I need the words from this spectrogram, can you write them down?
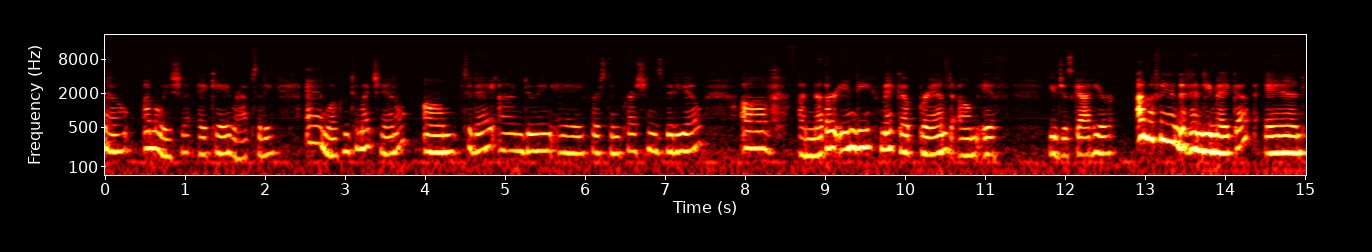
Hello, I'm Alisha, aka Rhapsodii, and welcome to my channel. Um, today I'm doing a first impressions video of another indie makeup brand. Um, if you just got here, I'm a fan of indie makeup, and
